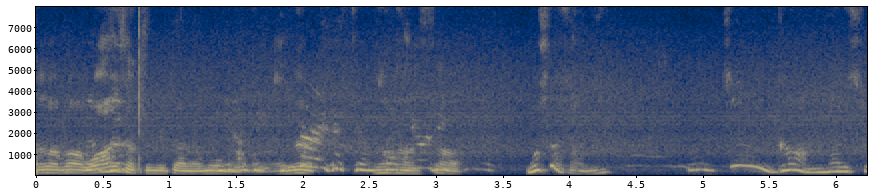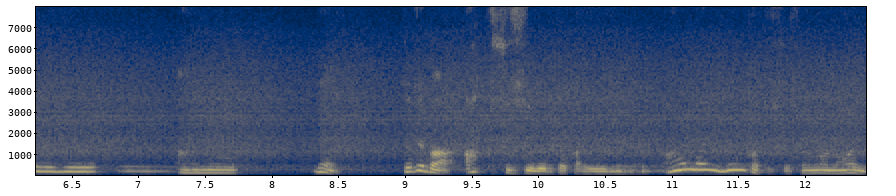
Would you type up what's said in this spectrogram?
からまあ挨拶みたいなもんいやだかできらね。ないですよだからさもしかしたら日本人があんまりそういうあのね例えば握手するとかいうのあんまり文化としてそんなないよね。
